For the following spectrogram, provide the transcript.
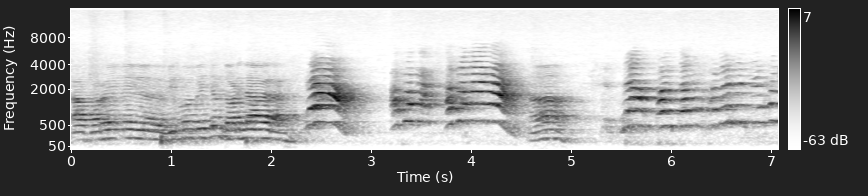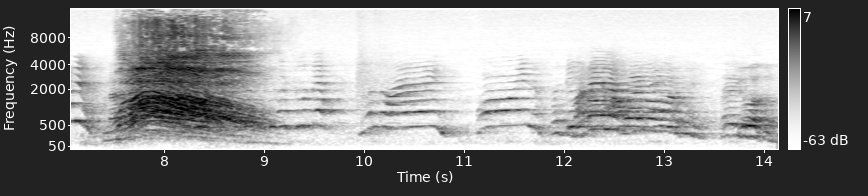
આ ફરવીને છે ને આવેલા હા ના શું હતું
